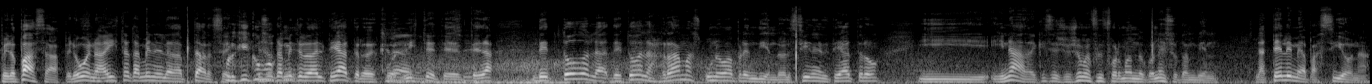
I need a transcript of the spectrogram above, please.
Pero pasa, pero bueno, ahí está también el adaptarse. Porque como Eso también que- te lo da el teatro después, Claro, ¿viste? Te, sí. te da. De, todo la- de todas las ramas uno va aprendiendo, el cine, el teatro y, y nada, qué sé yo, yo me fui formando con eso también. La tele me apasiona,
